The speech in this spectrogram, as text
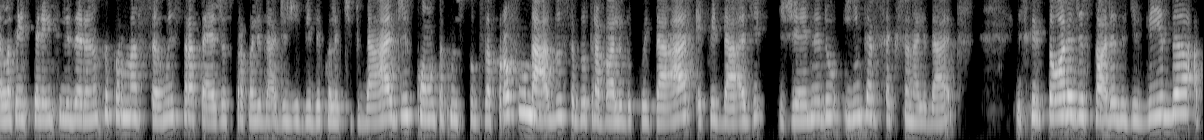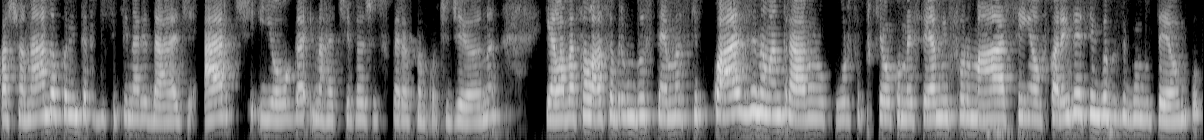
Ela tem experiência em liderança, formação e estratégias para qualidade de vida e coletividade, conta com estudos aprofundados sobre o trabalho do cuidar, equidade, gênero e interseccionalidades, escritora de histórias e de vida, apaixonada por interdisciplinaridade, arte, yoga e narrativas de superação cotidiana, e ela vai falar sobre um dos temas que quase não entraram no curso, porque eu comecei a me informar, assim, aos 45 do segundo tempo,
